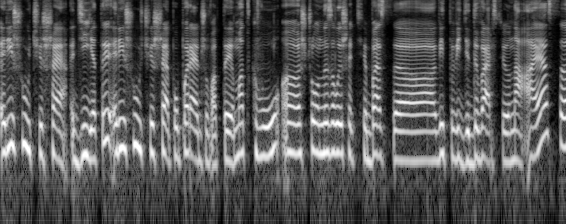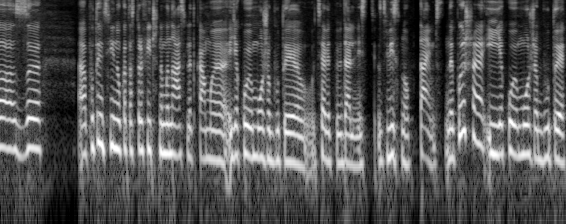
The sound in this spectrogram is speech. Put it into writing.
рішучіше діяти, рішучіше попереджувати Москву, е, що не залишать без е, відповіді диверсію на АЕС з потенційно катастрофічними наслідками, якою може бути ця відповідальність, звісно, Таймс не пише, і якою може бути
